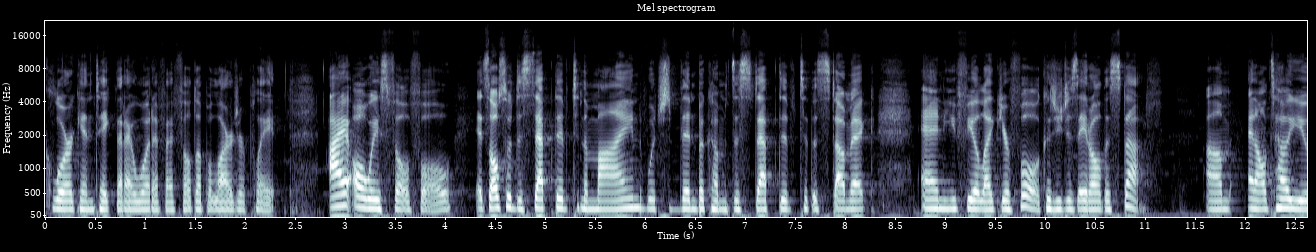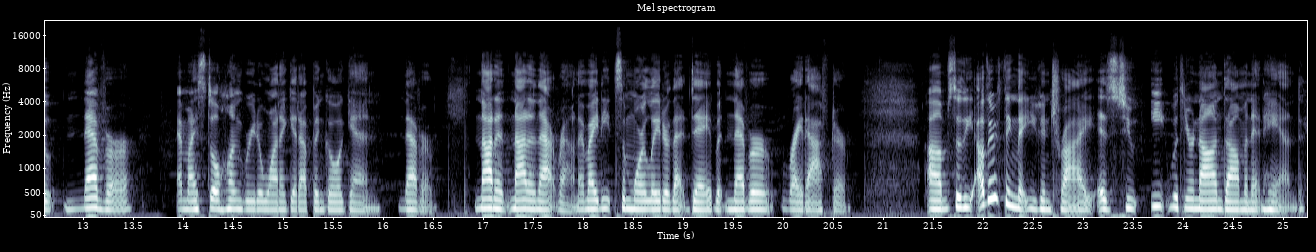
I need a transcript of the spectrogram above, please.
caloric intake that I would if I filled up a larger plate. I always feel full. It's also deceptive to the mind, which then becomes deceptive to the stomach. And you feel like you're full because you just ate all this stuff. Um, and I'll tell you, never am I still hungry to want to get up and go again. Never. Not in, not in that round. I might eat some more later that day, but never right after. Um, so the other thing that you can try is to eat with your non-dominant hand.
